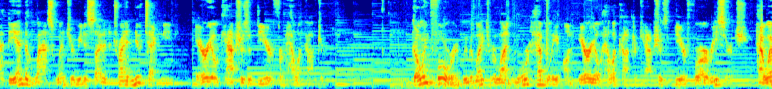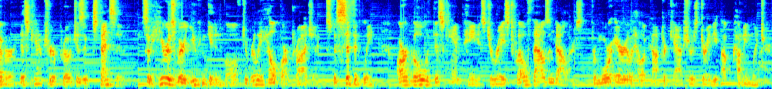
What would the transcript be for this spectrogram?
at the end of last winter, we decided to try a new technique, aerial captures of deer from helicopter. Going forward, we would like to rely more heavily on aerial helicopter captures of deer for our research. However, this capture approach is expensive, so here is where you can get involved to really help our project. Specifically, our goal with this campaign is to raise $12,000 for more aerial helicopter captures during the upcoming winter.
